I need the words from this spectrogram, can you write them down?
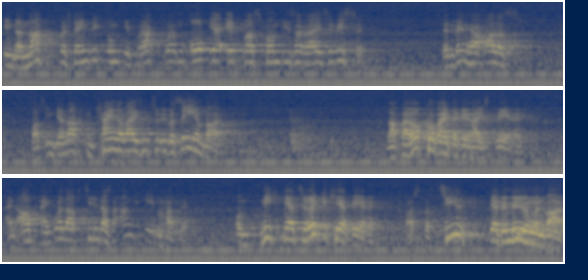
in der Nacht verständigt und gefragt worden, ob er etwas von dieser Reise wisse. Denn wenn Herr Ahlers was in der Nacht in keiner Weise zu übersehen war, nach Marokko weitergereist wäre, ein, ein Urlaubsziel, das er angegeben hatte, und nicht mehr zurückgekehrt wäre, was das Ziel der Bemühungen war,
